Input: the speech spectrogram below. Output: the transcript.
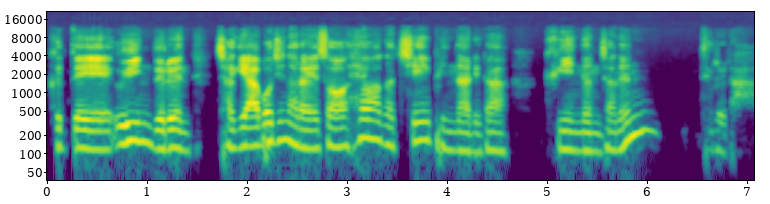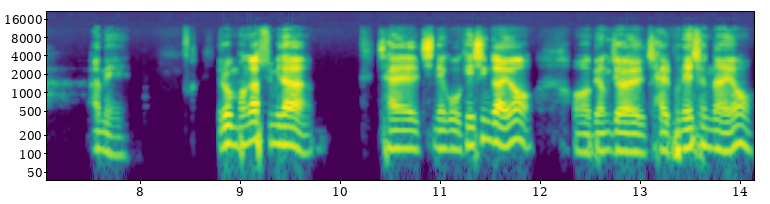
그때의 의인들은 자기 아버지 나라에서 해와 같이 빛나리라. 귀 있는 자는 들으라. 아멘. 여러분 반갑습니다. 잘 지내고 계신가요? 어, 명절 잘 보내셨나요?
